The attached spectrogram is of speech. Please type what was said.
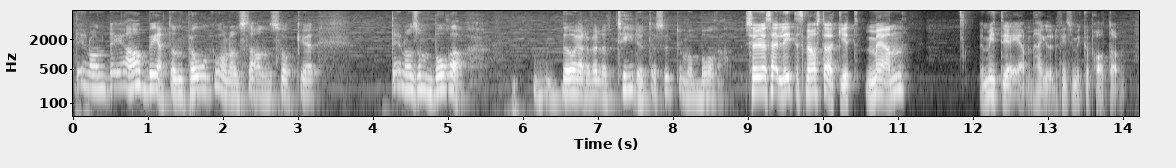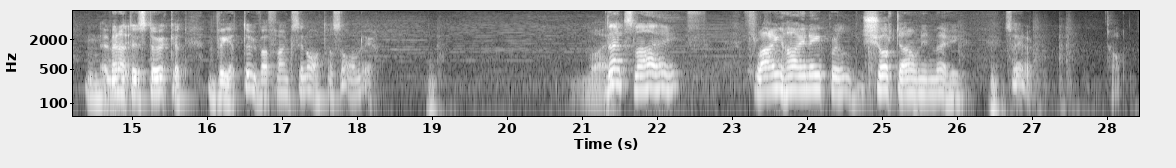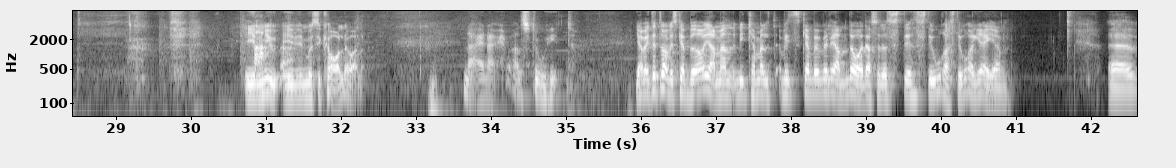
Det är, någon, det är arbeten pågår någonstans och eh, det är någon som borrar. Började väldigt tidigt dessutom att borra. Så jag säger lite småstökigt, men mitt i EM, herregud, det finns ju mycket att prata om. Eh, Men att det är stökigt. Vet du vad Frank Sinatra sa om det? Nej. That's life. Flying high in April, shot down in May. Så är det. Ja. I en, mu- I en musikal då, eller? Nej, nej. En stor hit. Jag vet inte var vi ska börja, men vi kan väl, vi ska väl ändå, alltså den, den stora, stora grejen. Eh,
